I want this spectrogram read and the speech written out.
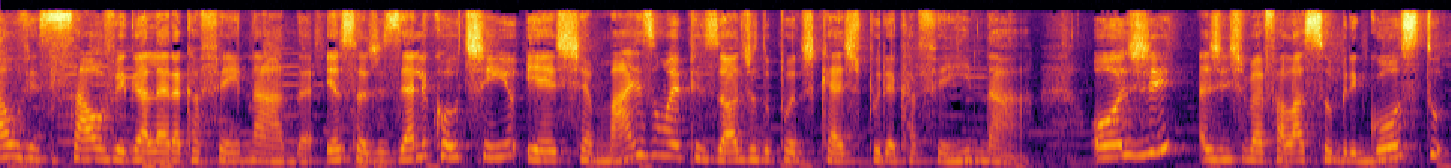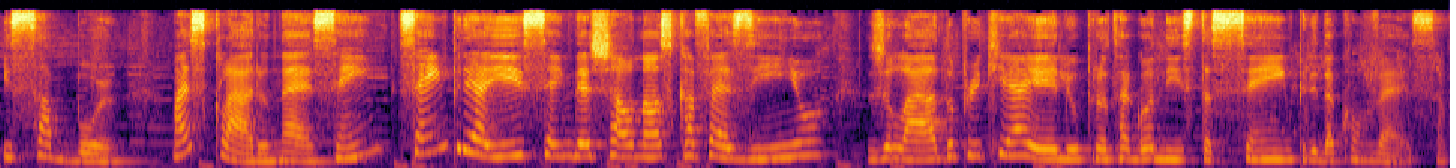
Salve, salve, galera cafeinada! Eu sou a Gisele Coutinho e este é mais um episódio do podcast Pura Cafeína. Hoje a gente vai falar sobre gosto e sabor. Mas claro, né? Sem, sempre aí, sem deixar o nosso cafezinho de lado, porque é ele o protagonista sempre da conversa.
